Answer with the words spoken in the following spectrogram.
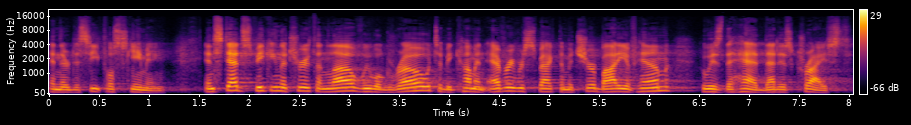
in their deceitful scheming. Instead, speaking the truth in love, we will grow to become in every respect the mature body of Him who is the head, that is Christ.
